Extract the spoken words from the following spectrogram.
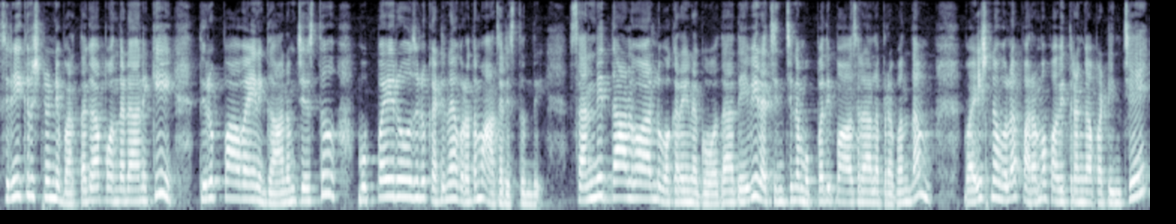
శ్రీకృష్ణుణ్ణి భర్తగా పొందడానికి తిరుప్పావైని గానం చేస్తూ ముప్పై రోజులు కఠిన వ్రతం ఆచరిస్తుంది. సన్నిద్దాళ్వార్లు ఒకరైన గోదాదేవి రచించిన ముప్పది పాసురాల ప్రబంధం వైష్ణవుల పరమ పవిత్రంగా పఠించే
